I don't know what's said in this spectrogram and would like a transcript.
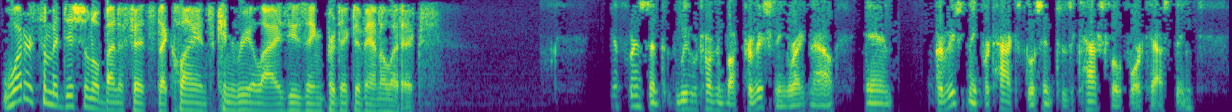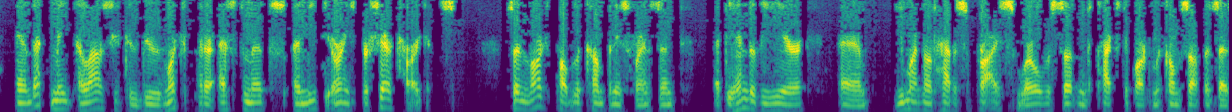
What are some additional benefits that clients can realize using predictive analytics? For instance, we were talking about provisioning right now, and provisioning for tax goes into the cash flow forecasting, and that may, allows you to do much better estimates and meet the earnings per share targets. So in large public companies, for instance, at the end of the year, um, you might not have a surprise where all of a sudden the tax department comes up and says,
